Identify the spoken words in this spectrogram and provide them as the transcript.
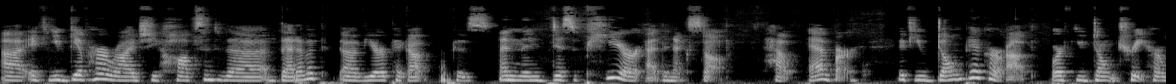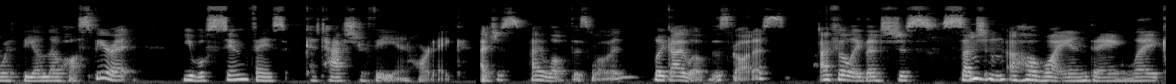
Uh, if you give her a ride, she hops into the bed of, a, of your pickup because, and then disappear at the next stop. However, if you don't pick her up or if you don't treat her with the aloha spirit, you will soon face catastrophe and heartache. I just, I love this woman. Like, I love this goddess. I feel like that's just such Mhm. a Hawaiian thing. Like,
